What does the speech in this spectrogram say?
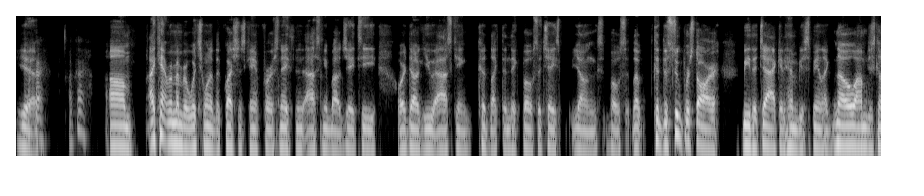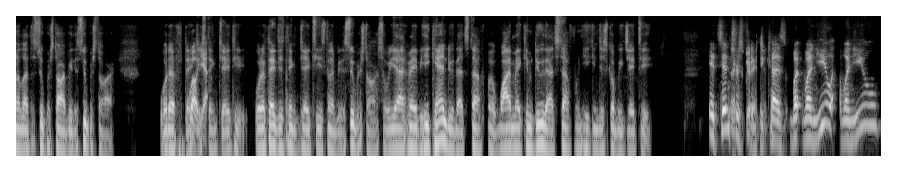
Yeah. Okay. Okay. Um, I can't remember which one of the questions came first. Nathan asking about JT or Doug, you asking could like the Nick Bosa, Chase Young's Bosa, could the superstar be the Jack and him just being like, no, I'm just gonna let the superstar be the superstar. What if they Well, just yeah. think JT? What if they just think JT is gonna be the superstar? So yeah, maybe he can do that stuff, but why make him do that stuff when he can just go be JT? It's interesting because when you when you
